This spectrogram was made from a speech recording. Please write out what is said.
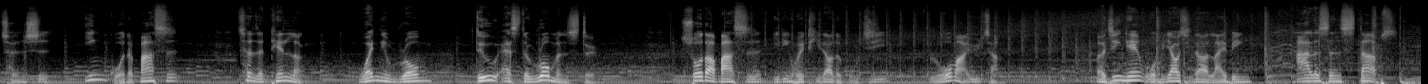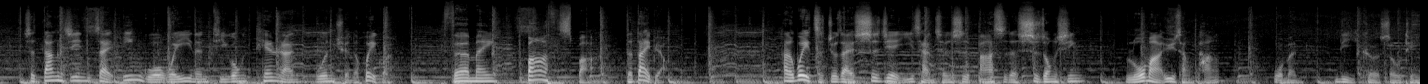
城市英国的巴斯，趁着天冷，When in Rome。Do as the Romans do。说到巴斯，一定会提到的古迹——罗马浴场。而今天我们邀请到的来宾 Alison Stubbs，是当今在英国唯一能提供天然温泉的会馆 Thermae Bath Spa 的代表。它的位置就在世界遗产城市巴斯的市中心罗马浴场旁。我们立刻收听。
